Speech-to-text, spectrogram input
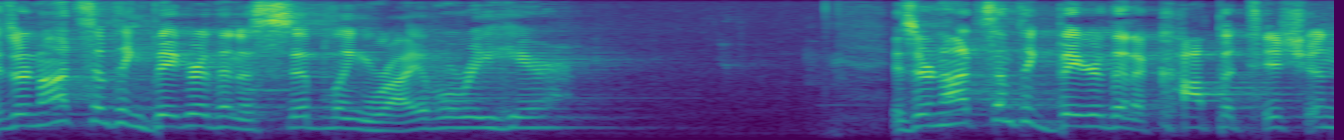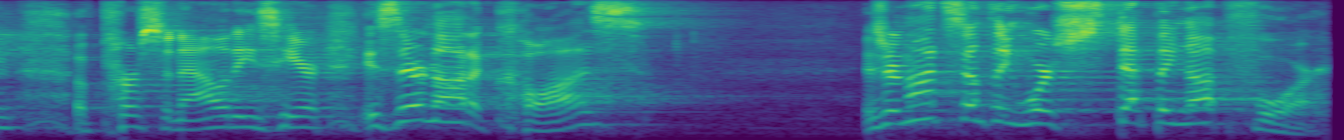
Is there not something bigger than a sibling rivalry here? Is there not something bigger than a competition of personalities here? Is there not a cause? Is there not something worth stepping up for?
